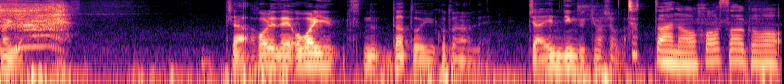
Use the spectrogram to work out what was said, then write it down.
まあいいや。じゃあこれで終わりだということなのでじゃあエンディングいきましょうか。ちょっとあの放送後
